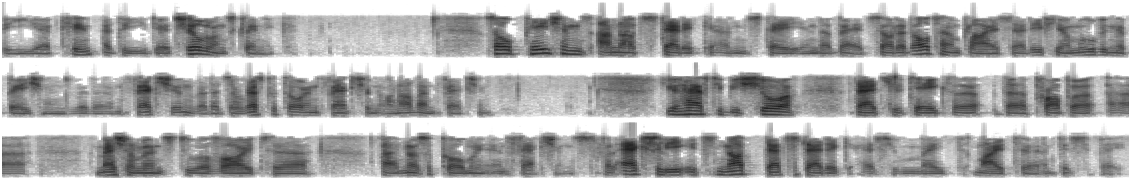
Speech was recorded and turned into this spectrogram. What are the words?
the, kin- the, the children's clinic. So patients are not static and stay in the bed. So that also implies that if you're moving a patient with an infection, whether it's a respiratory infection or another infection, you have to be sure that you take the, the proper uh, measurements to avoid uh, uh, nosocomial infections. But actually, it's not that static as you might, might uh, anticipate.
